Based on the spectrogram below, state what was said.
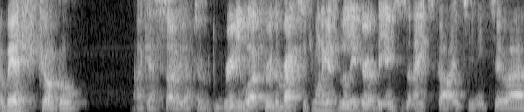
It'll be a struggle. I guess so. You have to really work through the ranks if you want to get to the leader of the Aces and Eights guys. You need to, uh,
